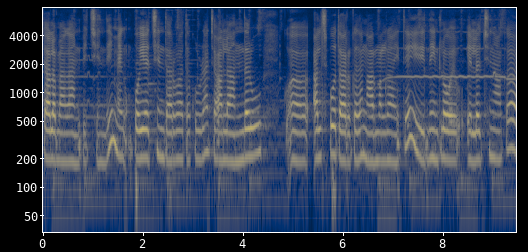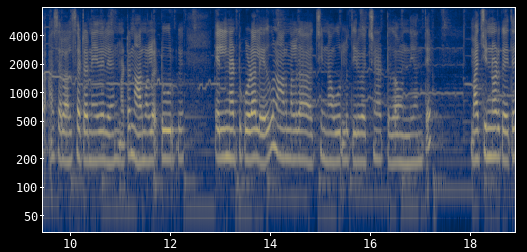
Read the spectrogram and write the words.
చాలా బాగా అనిపించింది. మేము పోయి వచ్చిన తర్వాత కూడా చాలా అందరూ అలసిపోతారు కదా నార్మల్గా అయితే. దీంట్లో వెళ్ళొచ్చినాక అసలు అలసట అనేదే లేదనమాట నార్మల్గా టూర్కి వెళ్ళినట్టు కూడా లేదు. నార్మల్గా చిన్న ఊర్లు తిరిగి వచ్చినట్టుగా ఉంది అంతే. మా చిన్నోడికైతే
